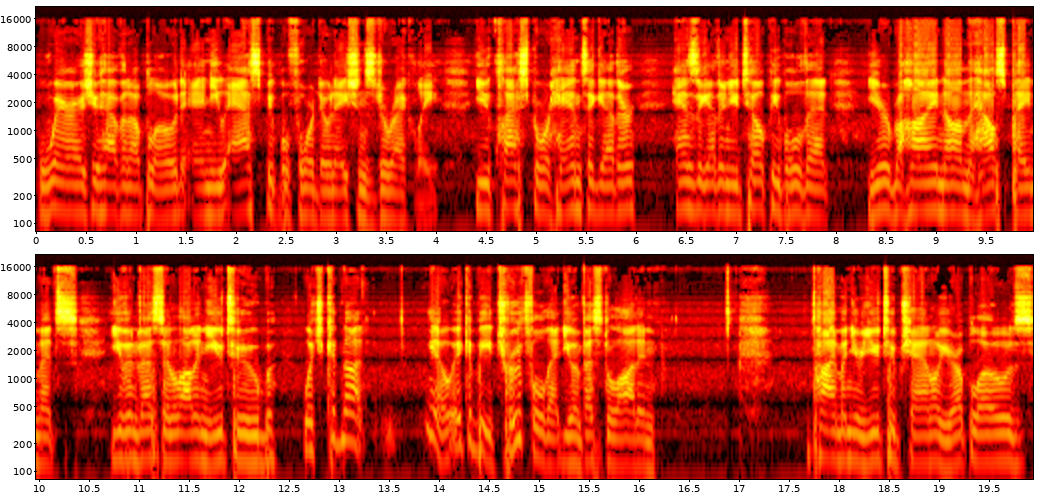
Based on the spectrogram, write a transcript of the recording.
Whereas you have an upload and you ask people for donations directly. You clasp your hand together, hands together, and you tell people that you're behind on the house payments. You've invested a lot in YouTube, which could not, you know, it could be truthful that you invest a lot in time on your YouTube channel, your uploads,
